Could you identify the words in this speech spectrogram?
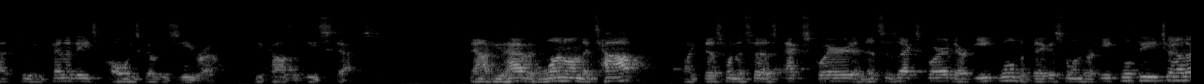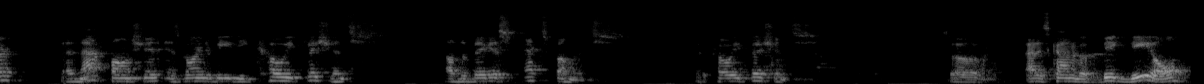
at to infinities always go to zero because of these steps. Now, if you have it one on the top, like this one that says x squared and this is x squared, they're equal. The biggest ones are equal to each other then that function is going to be the coefficients of the biggest exponents, the coefficients. So that is kind of a big deal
